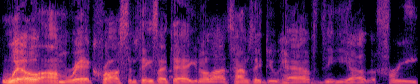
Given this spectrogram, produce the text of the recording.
Well, um, Red Cross and things like that. You know, a lot of times they do have the uh, the free.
